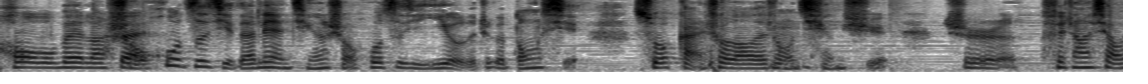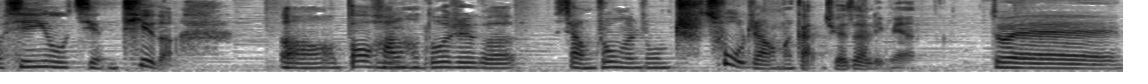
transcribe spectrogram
后为了守护自己的恋情，守护自己已有的这个东西，所感受到的这种情绪是非常小心又警惕的，呃，包含了很多这个像中文中吃醋这样的感觉在里面。对，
